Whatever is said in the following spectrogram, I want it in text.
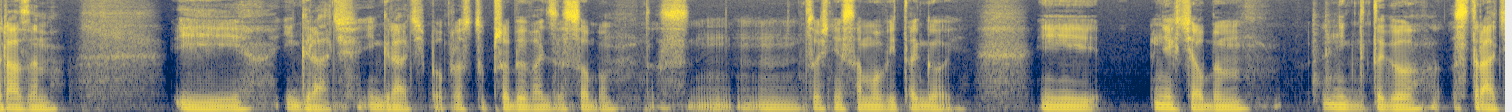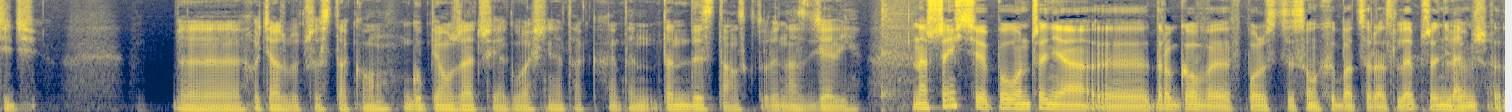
razem i, i grać, i grać, i po prostu przebywać ze sobą. To jest mm, coś niesamowitego i, i nie chciałbym nigdy tego stracić. E, chociażby przez taką głupią rzecz, jak właśnie tak ten, ten dystans, który nas dzieli. Na szczęście połączenia e, drogowe w Polsce są chyba coraz lepsze. Nie Lepsze. wiem,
